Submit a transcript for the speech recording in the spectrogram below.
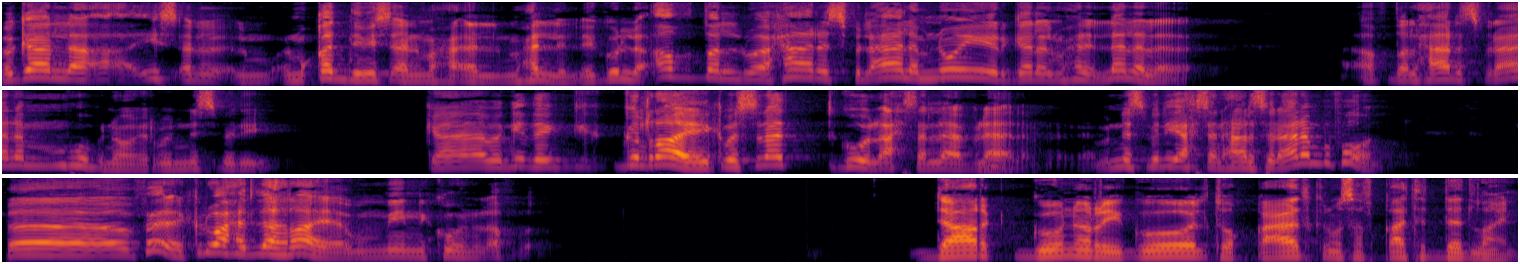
فقال له يسأل المقدم يسأل المح- المحلل يقول له أفضل حارس في العالم نوير؟ قال المحلل لا لا لا أفضل حارس في العالم مو بنوير بالنسبة لي. كذا قل رأيك بس لا تقول أحسن لاعب في العالم. بالنسبة لي أحسن حارس في العالم بوفون. ففعلا كل واحد له رايه مين يكون الأفضل. دارك جونر يقول توقعاتكم وصفقات ال deadline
